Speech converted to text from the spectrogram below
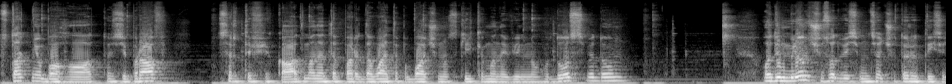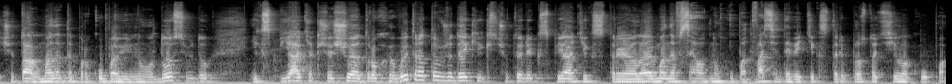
Достатньо багато. Зібрав сертифікат. Мене тепер давайте побачимо, скільки в мене вільного досвіду. 1 мільйон 684 тисячі. Так, в мене тепер купа вільного досвіду. X5, якщо що, я трохи витратив вже деякі X4, X5, X3, але в мене все одно купа 29 X3, просто ціла купа.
